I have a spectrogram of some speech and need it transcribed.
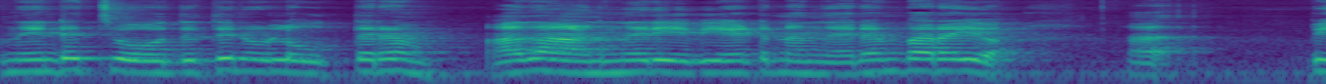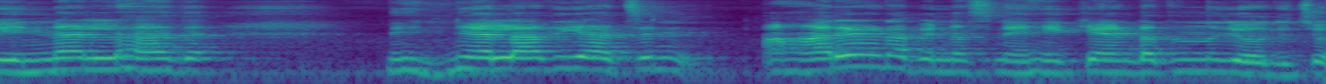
നിന്റെ ചോദ്യത്തിനുള്ള ഉത്തരം അതാണെന്ന് രവിയേട്ടൻ അന്നേരം പറയുക പിന്നല്ലാതെ നിന്നെ അല്ലാതെ ഈ അച്ഛൻ ആരെയാടാ പിന്നെ സ്നേഹിക്കേണ്ടതെന്ന് ചോദിച്ചു.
